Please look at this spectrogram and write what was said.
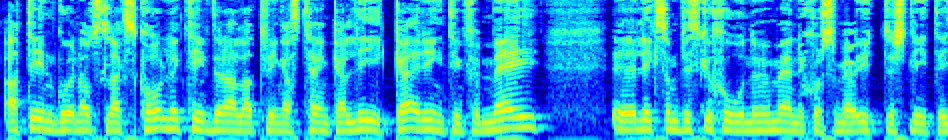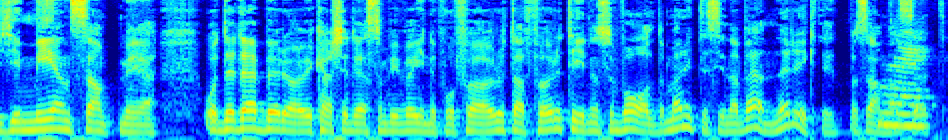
Att ingå i något slags kollektiv där alla tvingas tänka lika är ingenting för mig. Eh, liksom diskussioner med människor som jag har ytterst lite gemensamt med. Och det där berör ju kanske det som vi var inne på förut att förr i tiden så valde man inte sina vänner riktigt på samma Nej. sätt.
